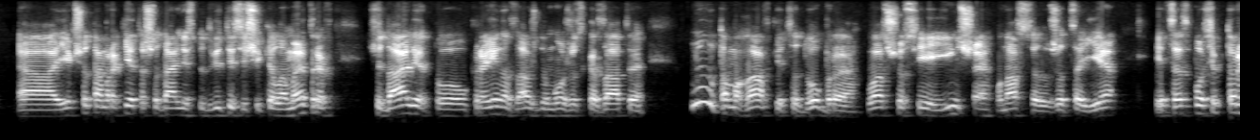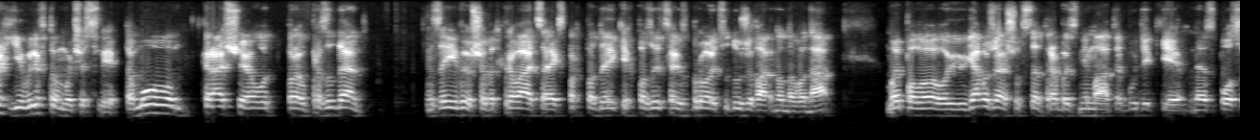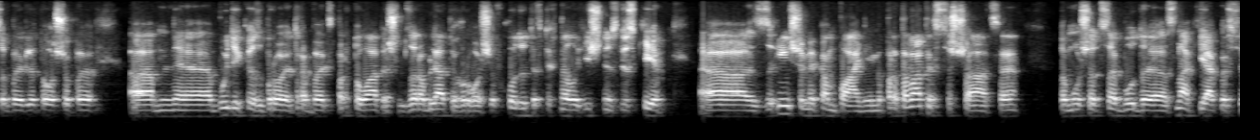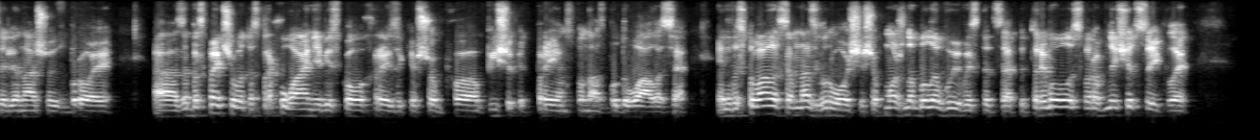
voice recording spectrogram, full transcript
Якщо там ракета ще дальністю 2000 кілометрів чи далі, то Україна завжди може сказати: ну тамагавки, це добре, у вас щось є інше, у нас вже це є. І це спосіб торгівлі, в тому числі. Тому краще, от пр- президент заявив, що відкривається експорт по деяких позиціях зброї. Це дуже гарна новина. Ми я вважаю, що все треба знімати будь-які е, способи для того, щоб е, е, будь-яку зброю треба експортувати, щоб заробляти гроші, входити в технологічні зв'язки з іншими компаніями, продавати в США це, тому що це буде знак якості для нашої зброї. Забезпечувати страхування військових ризиків, щоб більше підприємств у нас будувалося, інвестувалися в нас гроші, щоб можна було вивести це, підтримувалися виробничі цикли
